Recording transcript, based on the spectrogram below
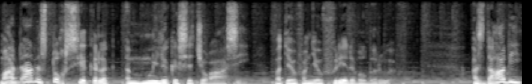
Maar daar is tog sekerlik 'n moeilike situasie wat jou van jou vrede wil beroof. As daardie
